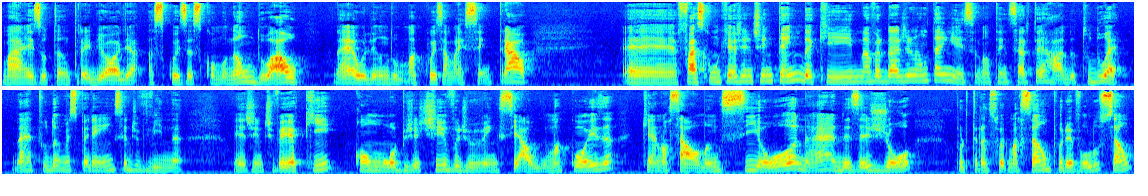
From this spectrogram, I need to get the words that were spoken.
mas o Tantra ele olha as coisas como não dual, né, olhando uma coisa mais central, é, faz com que a gente entenda que na verdade não tem isso, não tem certo e errado, tudo é, né, tudo é uma experiência divina. E a gente veio aqui com o objetivo de vivenciar alguma coisa que a nossa alma ansiou, né, desejou por transformação, por evolução,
